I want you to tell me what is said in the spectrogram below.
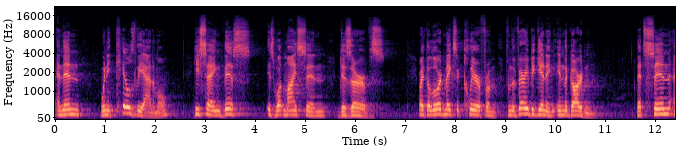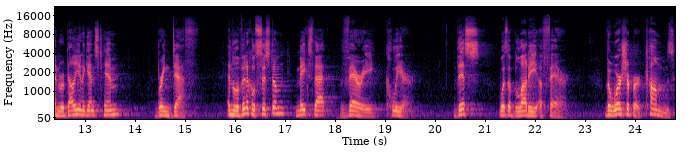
And then when he kills the animal, he's saying, This is what my sin deserves. Right? The Lord makes it clear from, from the very beginning in the garden that sin and rebellion against him bring death. And the Levitical system makes that very clear. This was a bloody affair. The worshiper comes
